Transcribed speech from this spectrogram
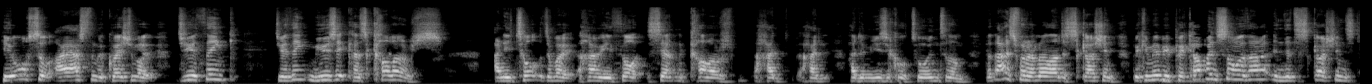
he also I asked him a question about do you think do you think music has colours? And he talked about how he thought certain colours had, had had a musical tone to them. But that's for another discussion. We can maybe pick up on some of that in the discussions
